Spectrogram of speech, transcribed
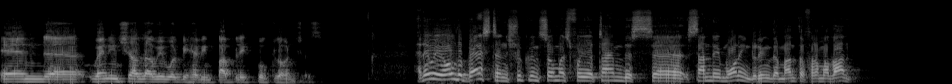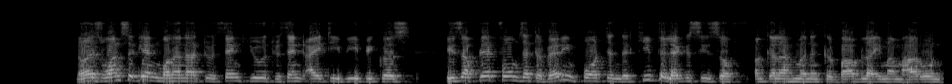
and uh, when, inshallah, we will be having public book launches. Anyway, all the best and shukran so much for your time this uh, Sunday morning during the month of Ramadan. No, it's once again, Molana, to thank you, to thank ITV, because these are platforms that are very important that keep the legacies of Uncle Ahmed, Uncle Babla, Imam Harun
